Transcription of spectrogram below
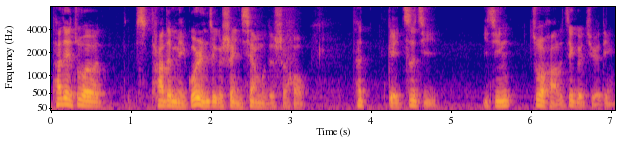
他在做他的美国人这个摄影项目的时候，他给自己已经做好了这个决定，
